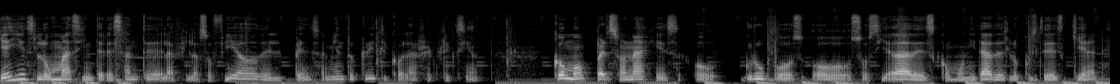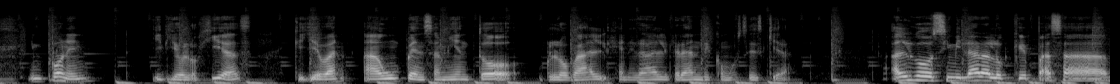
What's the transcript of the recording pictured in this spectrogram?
Y ahí es lo más interesante de la filosofía o del pensamiento crítico, la reflexión. Cómo personajes o grupos o sociedades, comunidades, lo que ustedes quieran, imponen ideologías que llevan a un pensamiento global, general, grande, como ustedes quieran algo similar a lo que pasa,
